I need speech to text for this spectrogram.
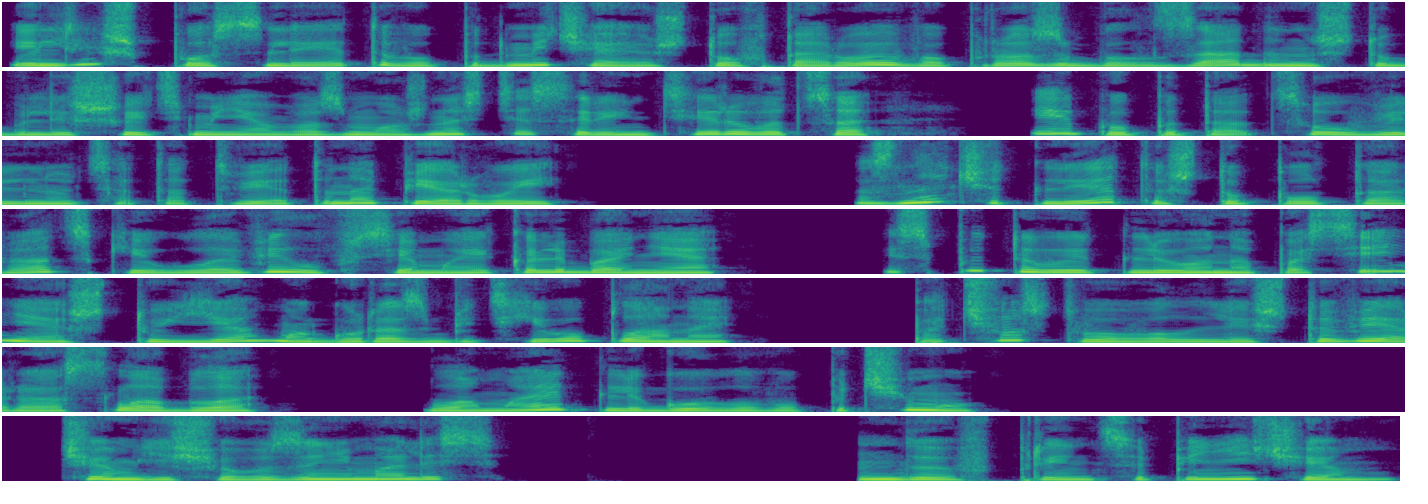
И лишь после этого подмечаю, что второй вопрос был задан, чтобы лишить меня возможности сориентироваться и попытаться увильнуть от ответа на первый. Значит ли это, что Полторацкий уловил все мои колебания? Испытывает ли он опасения, что я могу разбить его планы? Почувствовал ли, что вера ослабла? Ломает ли голову почему? Чем еще вы занимались? Да, в принципе, ничем.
